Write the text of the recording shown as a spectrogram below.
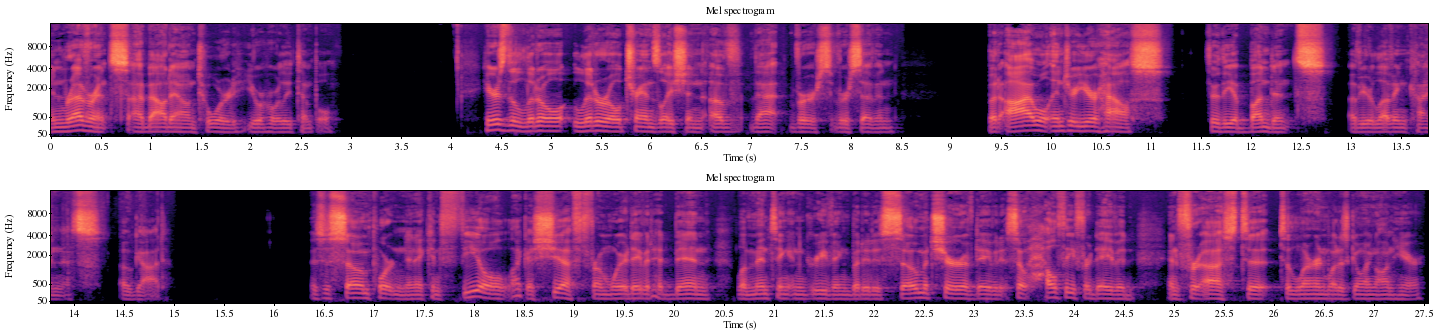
In reverence, I bow down toward your holy temple. Here's the literal, literal translation of that verse, verse 7. But I will enter your house through the abundance of your loving kindness, O God. This is so important, and it can feel like a shift from where David had been lamenting and grieving, but it is so mature of David. It's so healthy for David and for us to, to learn what is going on here.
